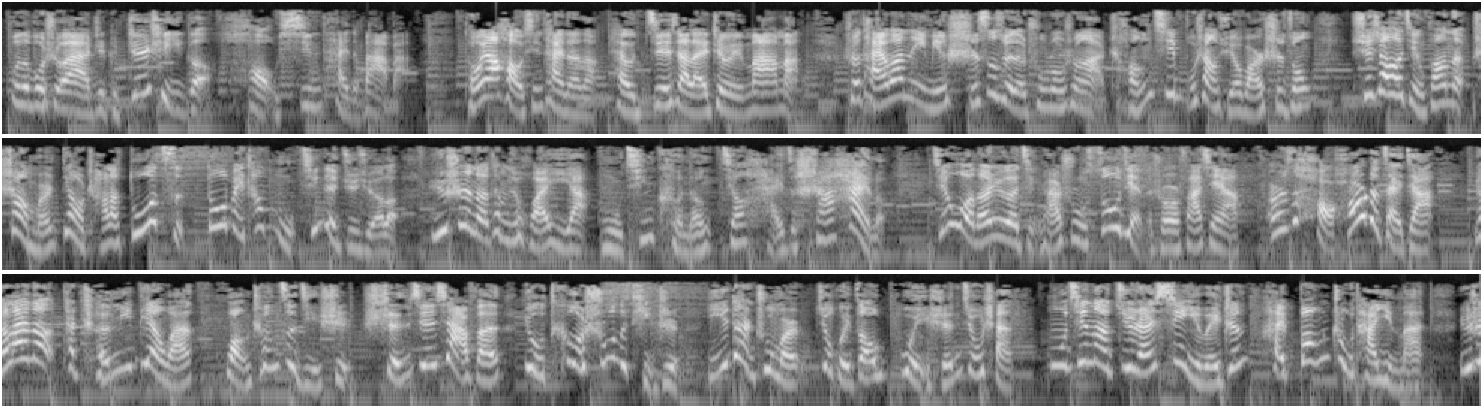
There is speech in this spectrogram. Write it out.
不得不说啊，这可真是一个好心态的爸爸。同样好心态的呢，还有接下来这位妈妈说，台湾的一名十四岁的初中生啊，长期不上学玩失踪，学校和警方呢上门调查了多次，都被他母亲给拒绝了。于是呢，他们就怀疑啊，母亲可能将孩子杀害了。结果呢，这个警察叔叔搜检的时候发现啊，儿子好好的在家。原来呢，他沉迷电玩，谎称自己是神仙下凡，有特殊的体质，一旦出门就会遭鬼神纠缠。母亲呢，居然信以为真，还帮助他隐瞒。于是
